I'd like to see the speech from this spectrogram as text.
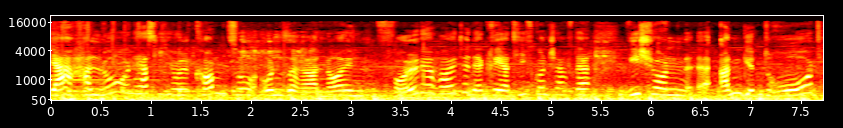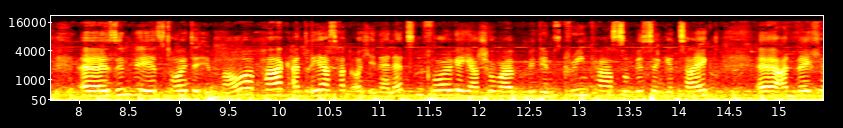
Ja, hallo und herzlich willkommen zu unserer neuen Folge heute, der Kreativkundschafter. Wie schon äh, angedroht, äh, sind wir jetzt heute im Mauerpark. Andreas hat euch in der letzten Folge ja schon mal mit dem Screencast so ein bisschen gezeigt, äh, an welche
